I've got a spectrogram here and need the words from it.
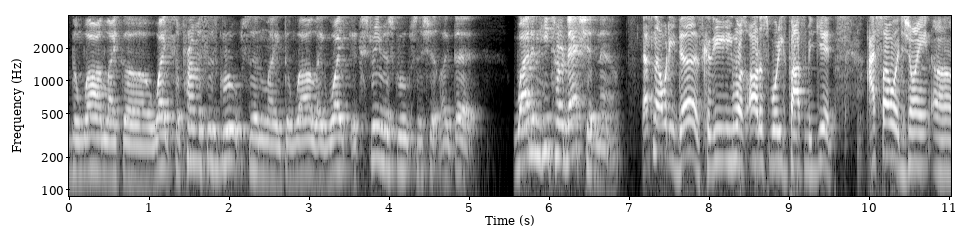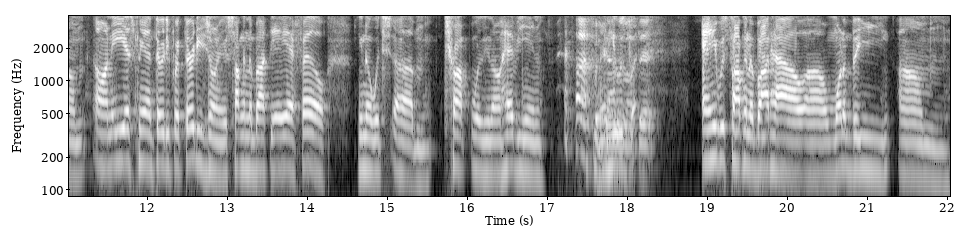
the wild like uh white supremacist groups and like the wild like white extremist groups and shit like that. Why didn't he turn that shit down? That's not what he does because he, he wants all the support he could possibly get. I saw a joint um, on ESPN 30 for 30 joint. He was talking about the AFL, you know, which um, Trump was, you know, heavy in. I forgot he was about that. And he was talking about how uh, one of the um,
